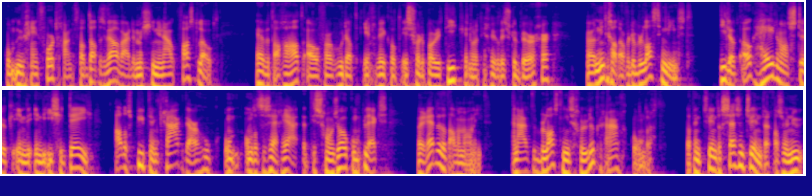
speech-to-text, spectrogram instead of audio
komt nu geen voortgang, terwijl dat is wel waar de machine nou vastloopt. We hebben het al gehad over hoe dat ingewikkeld is voor de politiek en hoe het ingewikkeld is voor de burger. Maar we hebben niet gehad over de Belastingdienst. Die loopt ook helemaal stuk in de, in de ICT. Alles piept en kraakt daar, omdat ze zeggen, ja, het is gewoon zo complex. We redden dat allemaal niet. En hij heeft de Belastingdienst gelukkig aangekondigd dat in 2026, als er nu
